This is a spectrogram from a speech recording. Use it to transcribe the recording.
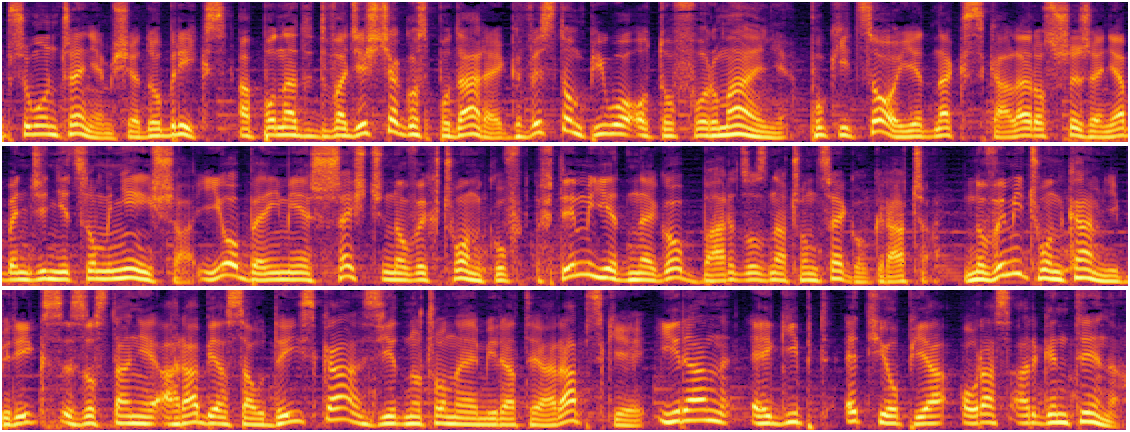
przyłączeniem się do BRICS, a ponad 20 gospodarek wystąpiło o to formalnie. Póki co jednak skala rozszerzenia będzie nieco mniejsza i obejmie sześć nowych członków, w tym jednego bardzo znaczącego gracza. Nowymi członkami BRICS zostanie Arabia Saudyjska, Zjednoczone Emiraty Arabskie, Iran, Egipt, Etiopia oraz Argentyna.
